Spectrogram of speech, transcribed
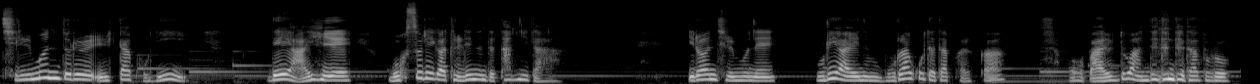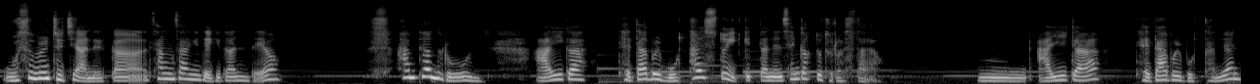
질문들을 읽다 보니 내 아이의 목소리가 들리는 듯 합니다. 이런 질문에 우리 아이는 뭐라고 대답할까? 어, 말도 안 되는 대답으로 웃음을 주지 않을까 상상이 되기도 하는데요. 한편으론 아이가 대답을 못할 수도 있겠다는 생각도 들었어요. 음, 아이가 대답을 못하면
